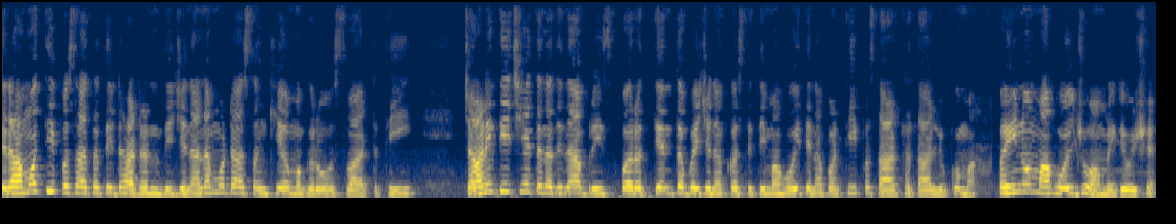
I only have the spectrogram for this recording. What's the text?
તે રામોદથી પસાર થતી ઢાઢર નદી જે નાના મોટા અસંખ્ય મગરો વસવાટથી જાણીતી છે. તે નદીના બ્રિજ પર અત્યંત ભયજનક સ્થિતિમાં હોય તેના પરથી પસાર થતા લોકોમાં ભયનો માહોલ જોવા મળી રહ્યો છે.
